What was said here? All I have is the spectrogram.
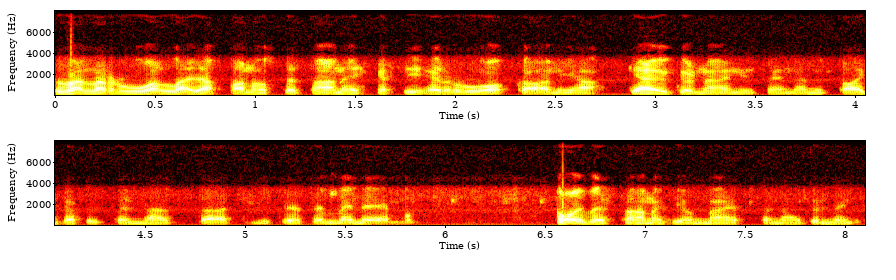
hyvällä ruoalla ja panostetaan ehkä siihen ruokaan. Ja käykö näin, niin sen nyt aika sitten näyttää, että miten se menee. Mutta toiveessa ainakin on näin, että näin se menee.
